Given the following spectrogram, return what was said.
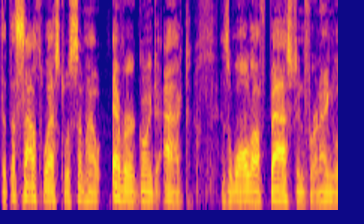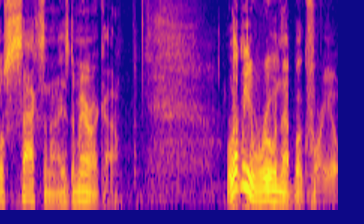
that the Southwest was somehow ever going to act as a walled-off bastion for an Anglo-Saxonized America. Let me ruin that book for you.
